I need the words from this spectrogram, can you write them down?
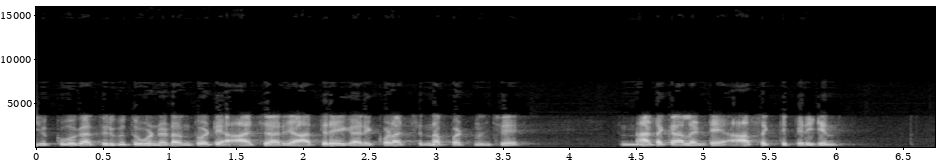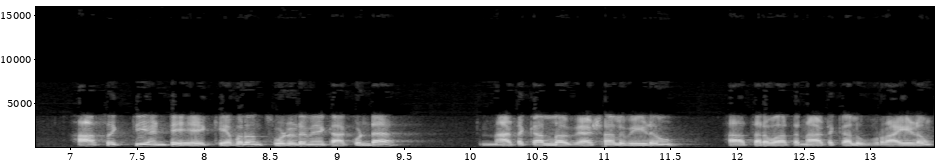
ఎక్కువగా తిరుగుతూ ఉండడంతో ఆచార్య ఆత్రేయ గారికి కూడా చిన్నప్పటి నుంచే నాటకాలంటే ఆసక్తి పెరిగింది. ఆసక్తి అంటే కేవలం చూడడమే కాకుండా నాటకాల్లో వేషాలు వేయడం ఆ తర్వాత నాటకాలు వ్రాయడం.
